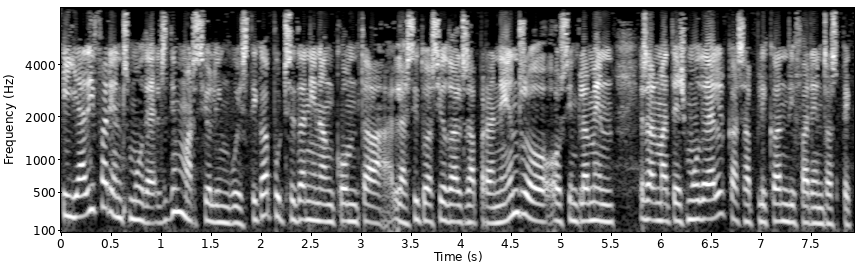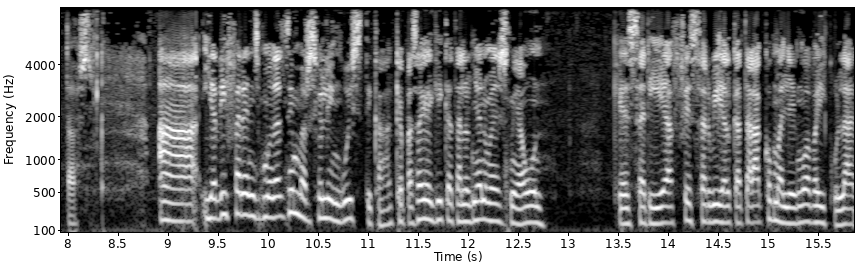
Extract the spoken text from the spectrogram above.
I hi ha diferents models d'immersió lingüística, potser tenint en compte la situació dels aprenents o, o simplement és el mateix model que s'aplica en diferents aspectes? Uh, hi ha diferents models d'immersió lingüística, que passa que aquí a Catalunya només n'hi ha un que seria fer servir el català com a llengua vehicular,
